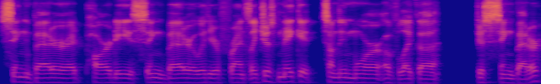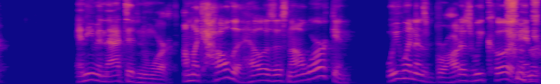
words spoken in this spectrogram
sing better at parties, sing better with your friends. Like just make it something more of like a just sing better. And even that didn't work. I'm like, how the hell is this not working? We went as broad as we could and it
